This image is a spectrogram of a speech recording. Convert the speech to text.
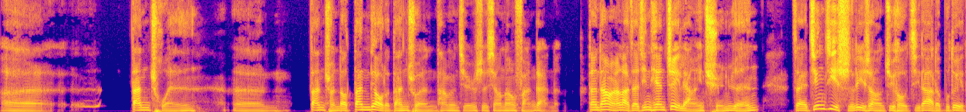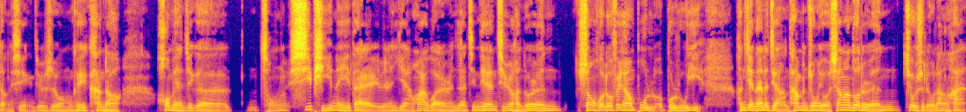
呃，单纯，呃，单纯到单调的单纯，他们其实是相当反感的。但当然了，在今天这两一群人在经济实力上具有极大的不对等性，就是我们可以看到后面这个从嬉皮那一代人演化过来的人，在今天其实很多人生活都非常不不如意。很简单的讲，他们中有相当多的人就是流浪汉，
